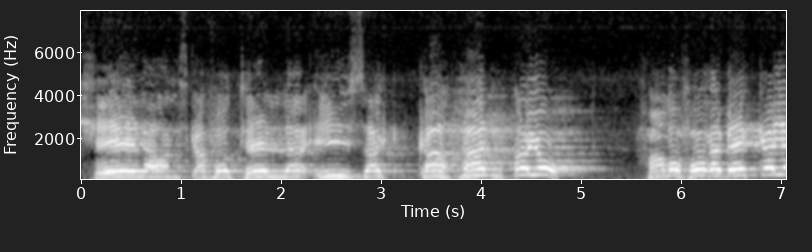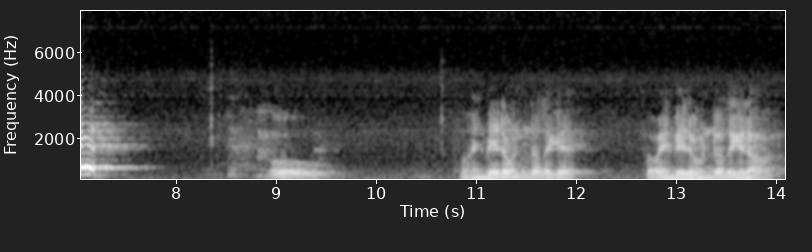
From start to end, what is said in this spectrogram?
Tjeneren skal fortelle Isak hva han har gjort for å få Rebekka hjem. Oh, For en vidunderlig, for en vidunderlig dag.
